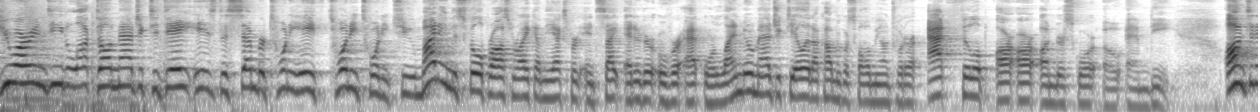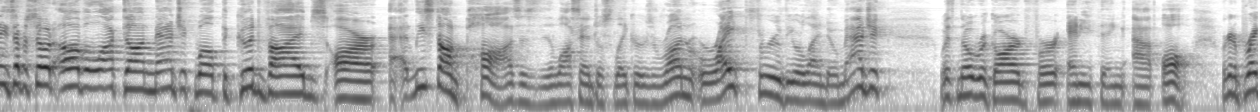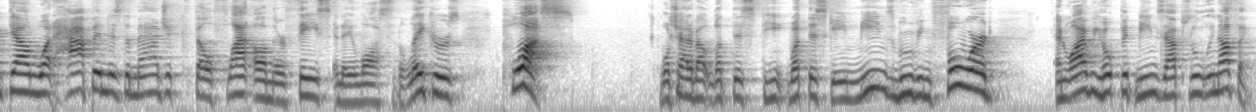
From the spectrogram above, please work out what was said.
you are indeed locked on magic. Today is December 28th, 2022. My name is Philip Rossman-Reich. I'm the expert and site editor over at OrlandoMagicDaily.com. Of course, follow me on Twitter at PhilipRR underscore OMD. On today's episode of Locked On Magic, well, the good vibes are at least on pause as the Los Angeles Lakers run right through the Orlando Magic with no regard for anything at all. We're going to break down what happened as the Magic fell flat on their face in a loss to the Lakers. Plus, we'll chat about what this te- what this game means moving forward and why we hope it means absolutely nothing.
